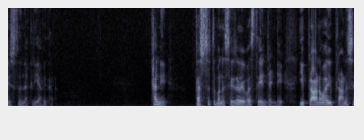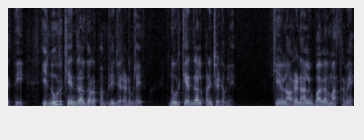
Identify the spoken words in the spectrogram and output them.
చేస్తుంది ఆ క్రియా విధానం. కానీ ప్రస్తుతం మన శరీర వ్యవస్థ ఏంటంటే ఈ ప్రాణవాయు ప్రాణశక్తి ఈ నూరు కేంద్రాల ద్వారా పంపిణీ జరగడం లేదు. నూరు కేంద్రాలు పనిచేయడం లేదు. కేవలం అరవై నాలుగు భాగాలు మాత్రమే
